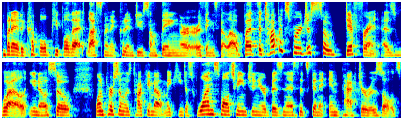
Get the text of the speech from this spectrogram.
but I had a couple people that last minute couldn't do something or, or, things fell out. But the topics were just so different as well, you know. So one person was talking about making just one small change in your business that's going to impact your results.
